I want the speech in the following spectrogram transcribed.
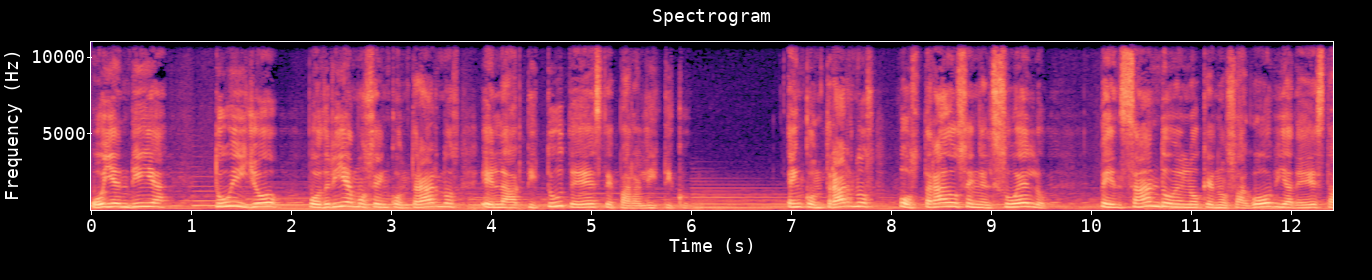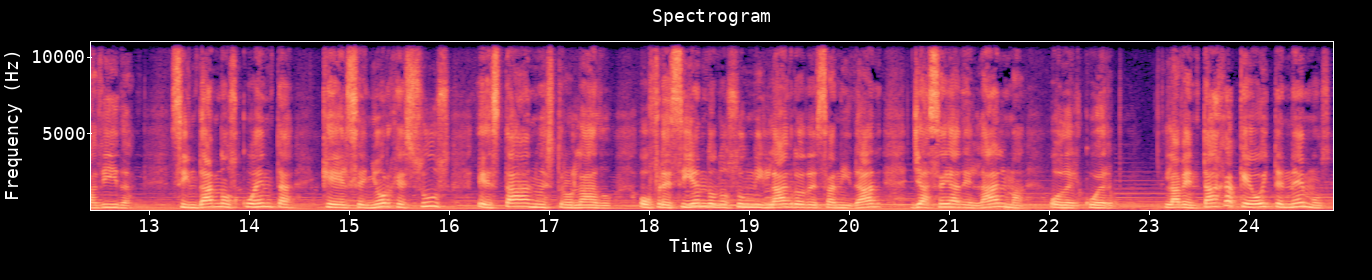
Hoy en día, tú y yo podríamos encontrarnos en la actitud de este paralítico. Encontrarnos postrados en el suelo, pensando en lo que nos agobia de esta vida, sin darnos cuenta que el Señor Jesús está a nuestro lado, ofreciéndonos un milagro de sanidad, ya sea del alma o del cuerpo. La ventaja que hoy tenemos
